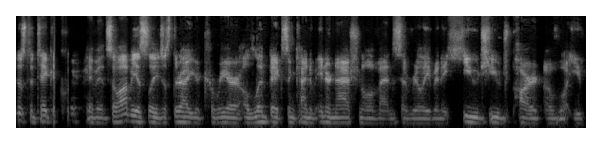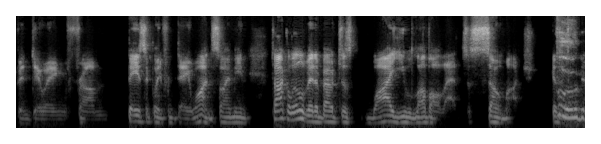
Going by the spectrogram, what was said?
Just to take a quick pivot. So, obviously, just throughout your career, Olympics and kind of international events have really been a huge, huge part of what you've been doing from basically from day one. So, I mean, talk a little bit about just why you love all that just so much. Food,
